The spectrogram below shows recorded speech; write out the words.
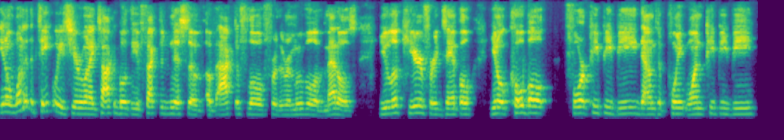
you know, one of the takeaways here when I talk about the effectiveness of, of Actiflo for the removal of metals, you look here, for example, you know, cobalt 4 ppb down to 0.1 ppb,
